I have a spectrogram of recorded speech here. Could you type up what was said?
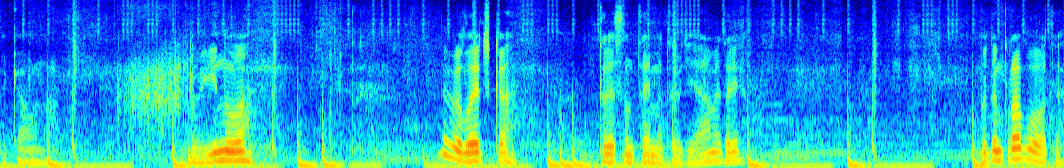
Така вона руїнова. Невеличка. 3 см в діаметрі. Будемо пробувати.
